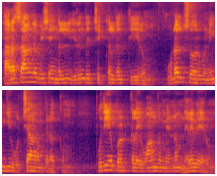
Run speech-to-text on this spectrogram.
அரசாங்க விஷயங்களில் இருந்த சிக்கல்கள் தீரும். உடல் சோர்வு நீங்கி உற்சாகம் பிறக்கும். புதிய பொருட்களை வாங்கும் எண்ணம் நிறைவேறும்.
